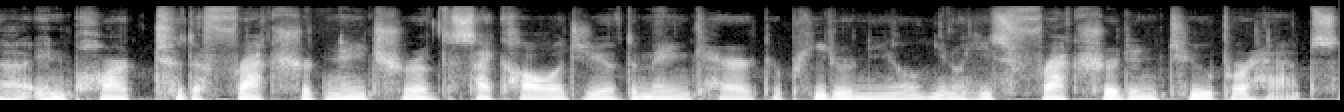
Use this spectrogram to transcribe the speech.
uh, in part to the fractured nature of the psychology of the main character, Peter Neal. You know, he's fractured in two, perhaps,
